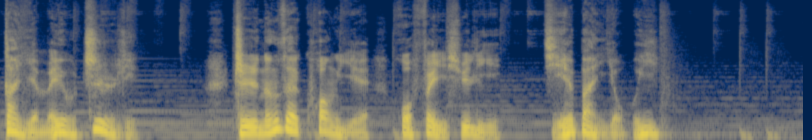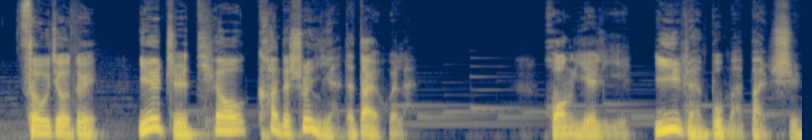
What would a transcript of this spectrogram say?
但也没有智力，只能在旷野或废墟里结伴游弋。搜救队也只挑看得顺眼的带回来。荒野里依然布满半尸，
